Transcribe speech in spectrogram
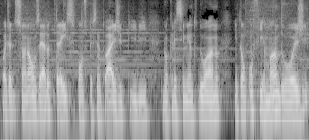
pode adicionar uns 0,3 pontos percentuais de PIB no crescimento do ano. Então, confirmando hoje,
